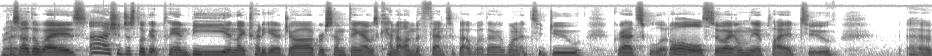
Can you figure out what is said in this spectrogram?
Because Right. otherwise, ah, I should just look at plan B and like try to get a job or something. I was kind of on the fence about whether I wanted to do grad school at all. So I only applied to uh,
